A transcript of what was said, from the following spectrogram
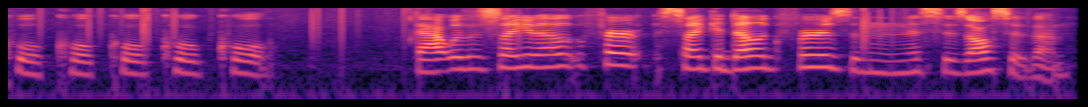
Cool, cool, cool, cool, cool. That was a psychedelic, fur- psychedelic furs, and this is also them.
